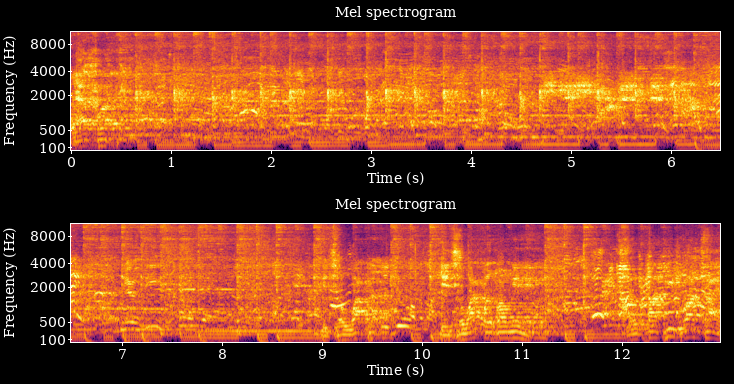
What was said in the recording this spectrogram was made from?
แอปครับกิจวัตรนะกิจวัตรเปิดบอลนี่หลุดมาที่พรชัย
